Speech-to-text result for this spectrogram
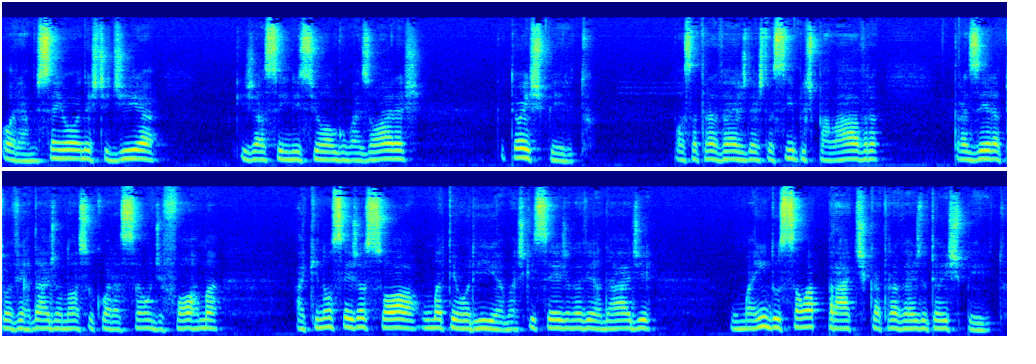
Oremos, Senhor, neste dia que já se iniciou há algumas horas, que o teu Espírito possa, através desta simples palavra, trazer a tua verdade ao nosso coração de forma a que não seja só uma teoria, mas que seja, na verdade, uma indução à prática através do teu Espírito.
